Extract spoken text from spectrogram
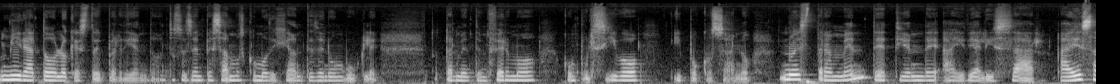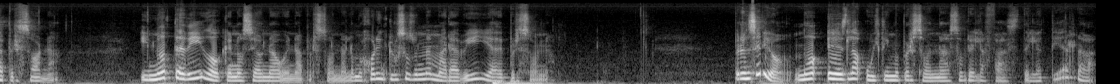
mira todo lo que estoy perdiendo. Entonces empezamos, como dije antes, en un bucle totalmente enfermo, compulsivo y poco sano. Nuestra mente tiende a idealizar a esa persona. Y no te digo que no sea una buena persona, a lo mejor incluso es una maravilla de persona. Pero en serio, no es la última persona sobre la faz de la Tierra.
